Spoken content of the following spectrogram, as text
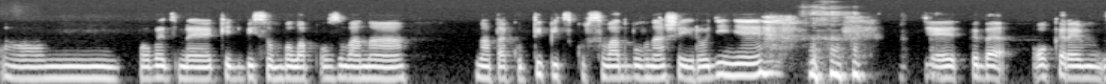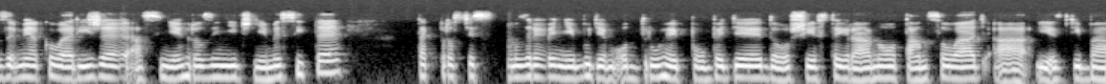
Um, povedzme, keď by som bola pozvaná na takú typickú svadbu v našej rodine, kde teda okrem zemiakov a ríže asi nehrozí nič nemesité, tak proste samozrejme nebudem od druhej po obede do 6 ráno tancovať a jesť iba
